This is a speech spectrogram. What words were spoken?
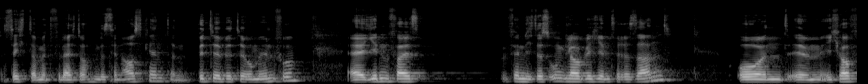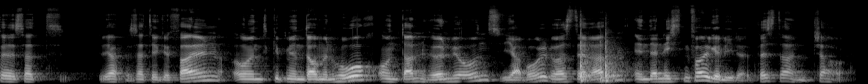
sich damit vielleicht auch ein bisschen auskennt. Dann bitte, bitte um Info. Äh, jedenfalls finde ich das unglaublich interessant und ähm, ich hoffe, es hat, ja, es hat dir gefallen und gib mir einen Daumen hoch und dann hören wir uns, jawohl, du hast erraten, in der nächsten Folge wieder. Bis dann, ciao.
